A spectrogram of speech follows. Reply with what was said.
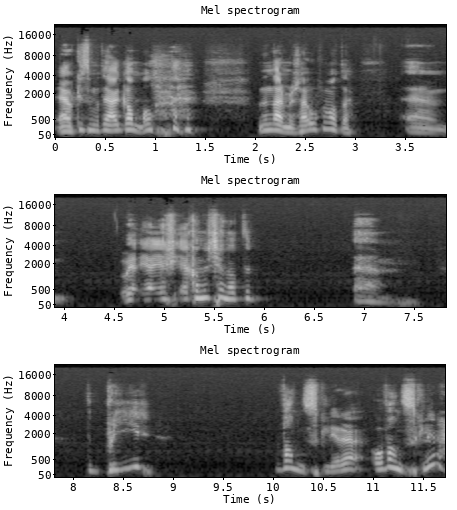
Jeg er jo ikke som at jeg er gammel, men det nærmer seg jo på en måte. Ehm, og jeg, jeg, jeg kan jo kjenne at det, ehm, det blir vanskeligere og vanskeligere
